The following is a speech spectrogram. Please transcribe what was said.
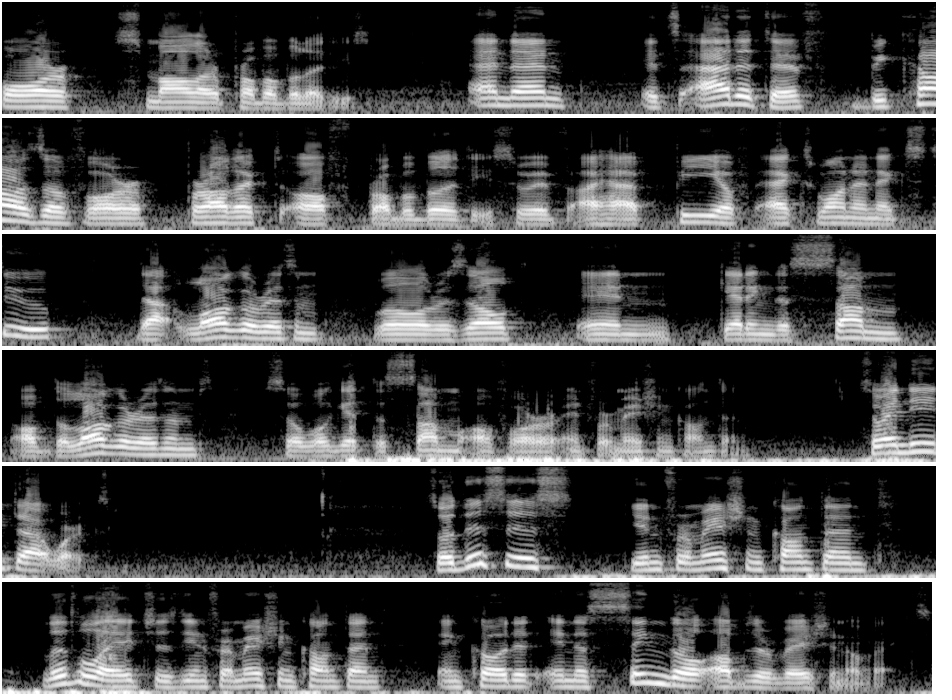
for smaller probabilities. And then it's additive because of our product of probabilities. So if I have p of x1 and x2, that logarithm will result in getting the sum of the logarithms, so we'll get the sum of our information content. So indeed that works. So this is the information content, little h is the information content encoded in a single observation of x.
